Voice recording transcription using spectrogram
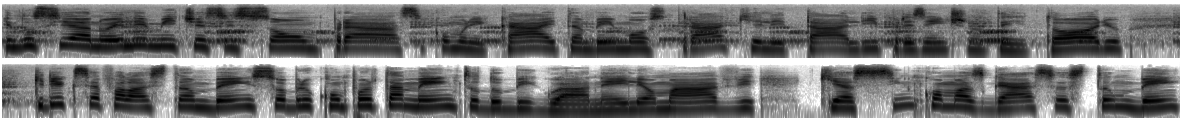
E Luciano, ele emite esse som para se comunicar e também mostrar que ele está ali presente no território. Queria que você falasse também sobre o comportamento do biguá, né? Ele é uma ave que, assim como as garças, também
